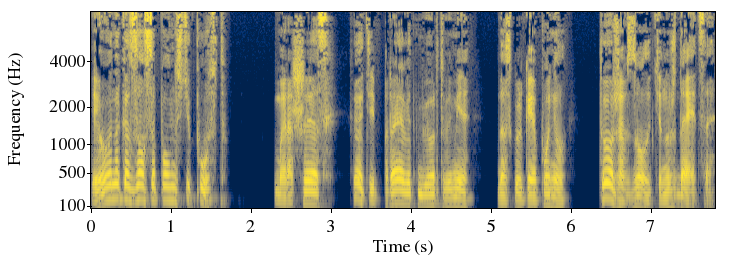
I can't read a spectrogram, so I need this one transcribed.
И он оказался полностью пуст. Марашес, хоть и правит мертвыми, насколько я понял, тоже в золоте нуждается.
